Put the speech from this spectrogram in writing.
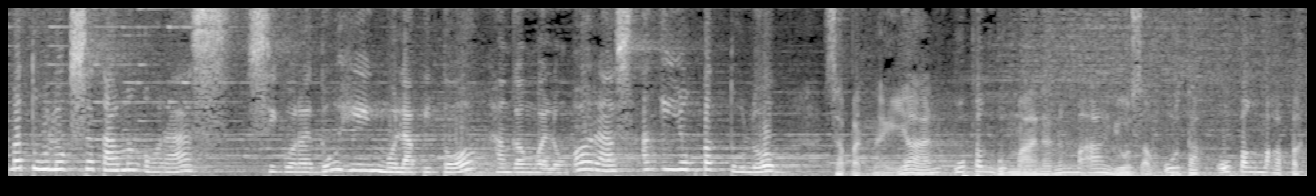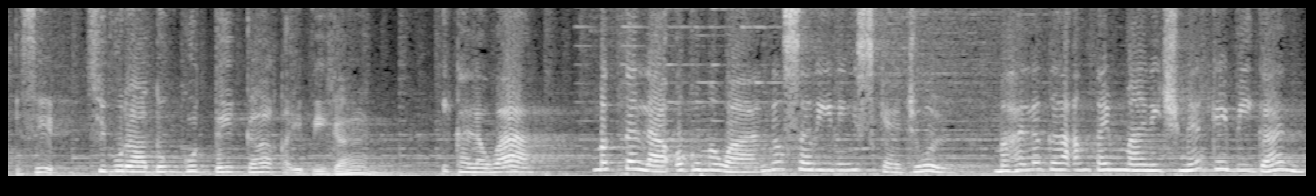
matulog sa tamang oras. Siguraduhin mula 7 hanggang 8 oras ang iyong pagtulog. Sapat na iyan upang gumana ng maayos ang utak upang makapag-isip. Siguradong good day ka, kaibigan. Ikalawa, magtala o gumawa ng sariling schedule. Mahalaga ang time management, kaibigan.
